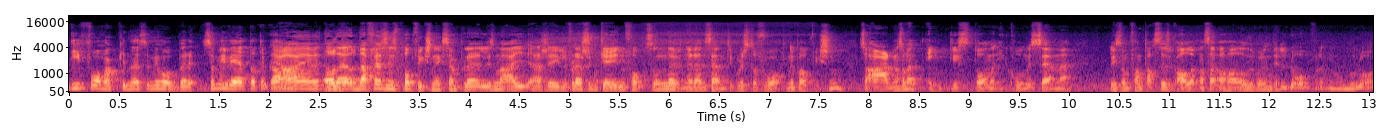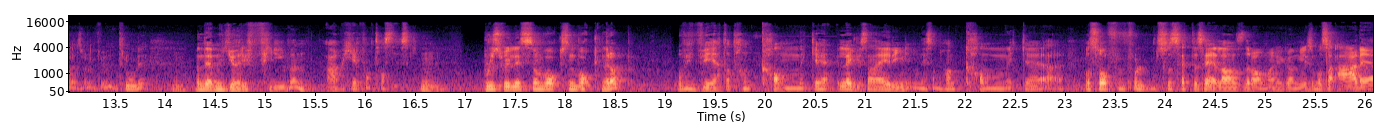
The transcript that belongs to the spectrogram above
de få hakkene som vi håper Som vi vet at det kan. Ja, vet, Og det- Derfor jeg syns Pop Fiction-eksempelet liksom er, er så ille. For det er så gøy når folk som nevner den scenen til Christopher Walken i Pop Fiction. Så er den som en enkeltstående, ikonisk scene. Liksom fantastisk. Alle kan si at det var en dialog for en monolog. Utrolig. Men det den gjør i filmen, er jo helt fantastisk. Bruce Willis som voksen våkner opp. Og vi vet at han kan ikke legge seg ned i ringen. Liksom. Han kan ikke Og så, for, for, så settes hele hans drama i gang, liksom. Og så er det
